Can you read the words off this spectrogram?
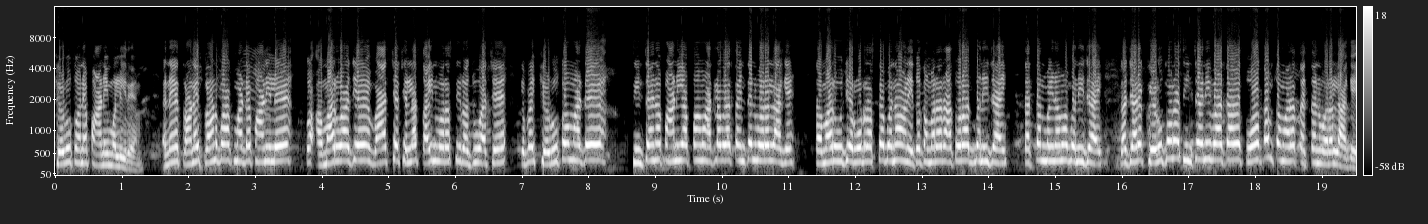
ખેડૂતોને પાણી મળી રહે અને ત્રણે ત્રણ પાક માટે પાણી લે, તો અમારું આ જે વાત છે, છેલ્લા ત્રણ વર્ષથી રજૂઆત છે કે ભાઈ ખેડૂતો માટે સિંચાઈના પાણી આપવામાં આટલા બધા ત્રણ ત્રણ વર્ષ લાગે. તમારું જે રોડ રસ્તા બનાવવાની તો તમારા રાતોરાત બની જાય, તત્તન મહિનામાં બની જાય. જ્યારે ખેડૂતોના સિંચાઈની વાત આવે તો કેમ તમારા તત્તન વર્ષ લાગે?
